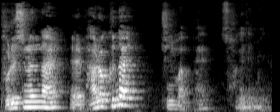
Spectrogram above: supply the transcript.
부르시는 날, 예, 바로 그날 주님 앞에 서게 됩니다.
